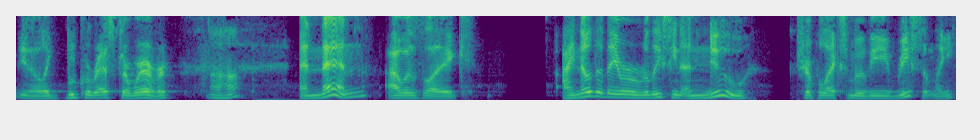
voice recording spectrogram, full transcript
you know, like Bucharest or wherever. uh huh. And then I was like, I know that they were releasing a new Triple X movie recently.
